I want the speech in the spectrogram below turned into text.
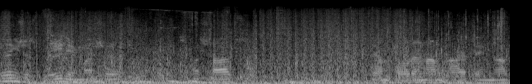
Everything's just bleeding, my shit. Much tops. Yeah, I'm holding, I'm tarping up.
